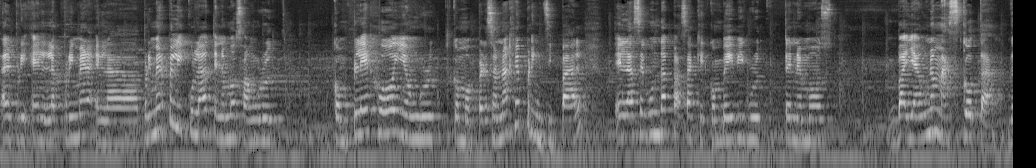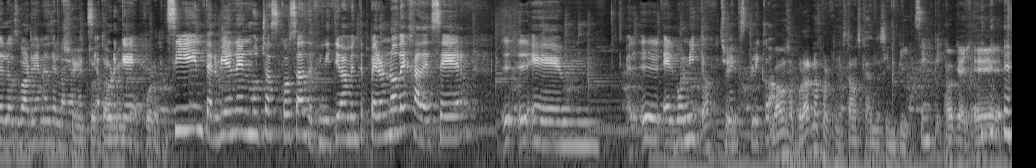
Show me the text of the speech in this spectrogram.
en la primera en la primera película tenemos a un Groot complejo y a un Groot como personaje principal. En la segunda pasa que con Baby Groot tenemos vaya una mascota de los Guardianes de la Sí, Galaxia porque sí interviene en muchas cosas definitivamente, pero no deja de ser l- l- em, el, el bonito, Sí. ¿me explico? Vamos a apurarnos porque nos estamos quedando sin pila. Sin pila. Ok, eh,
